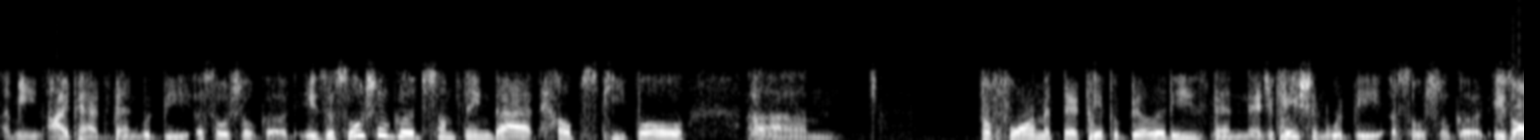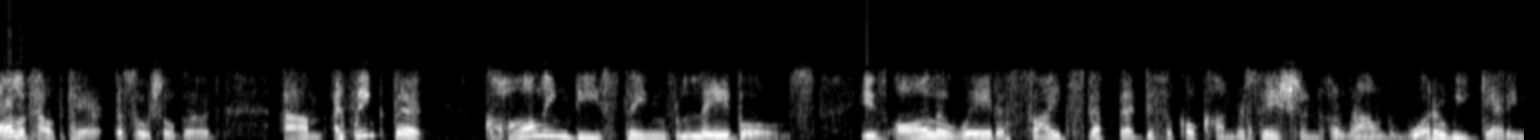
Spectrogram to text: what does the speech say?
I mean, iPads then would be a social good. Is a social good something that helps people um, perform at their capabilities? Then education would be a social good. Is all of healthcare a social good? Um, I think that calling these things labels is all a way to sidestep that difficult conversation around what are we getting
